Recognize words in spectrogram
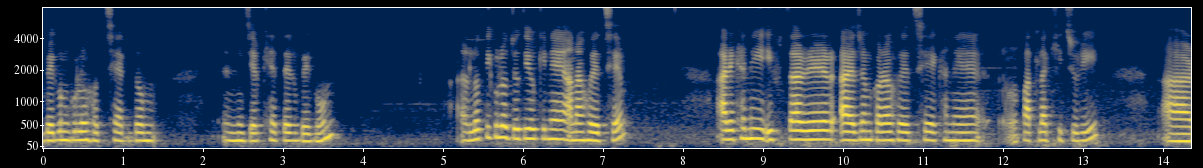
বেগুনগুলো হচ্ছে একদম নিজের ক্ষেতের বেগুন। লতিগুলো যদিও কিনে আনা হয়েছে। আর এখানে ইফতারের আয়োজন করা হয়েছে, এখানে পাতলা খিচুড়ি আর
